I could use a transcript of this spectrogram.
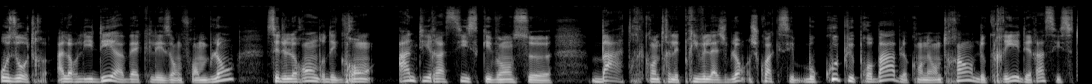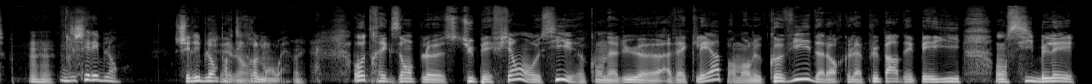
aux autres. Alors l'idée avec les enfants blancs, c'est de leur rendre des grands antiracistes qui vont se battre contre les privilèges blancs, je crois que c'est beaucoup plus probable qu'on est en train de créer des racistes. Chez les blancs. Chez les Blancs particulièrement, ouais. Autre exemple stupéfiant aussi euh, qu'on a lu euh, avec Léa pendant le Covid, alors que la plupart des pays ont ciblé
